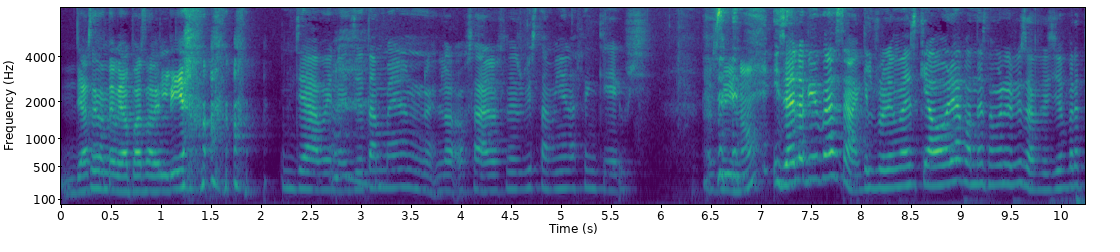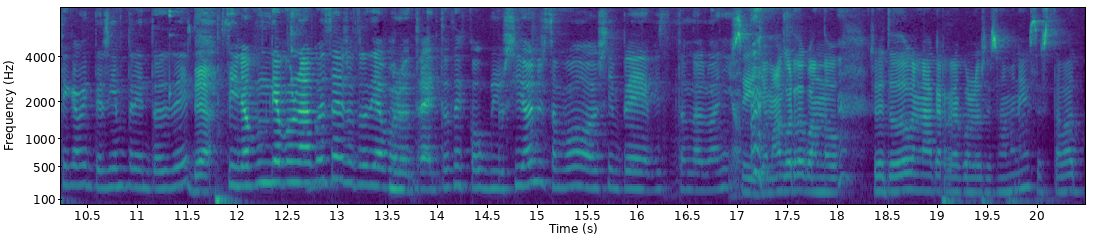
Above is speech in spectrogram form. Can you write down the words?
ya sé dónde voy a pasar el día. Ya, bueno, yo también, lo- o sea, los nervios también hacen que... ush. Así, ¿no? ¿Y sabes lo que pasa? Que el problema es que ahora cuando estamos nerviosas, pues yo prácticamente siempre, entonces, Ya. si no un día por una cosa, es otro día por Mm. otra. Entonces, conclusión, estamos siempre visitando al baño. Sí, yo me acuerdo cuando, sobre todo en la carrera con los exámenes, estaba,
